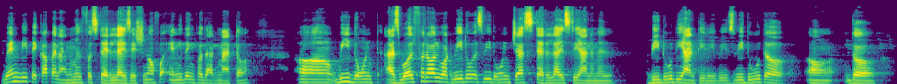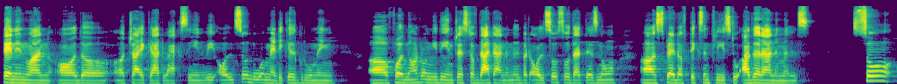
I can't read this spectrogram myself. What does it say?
When we pick up an animal for sterilization or for anything for that matter uh, we don't as world for all what we do is we don't just sterilize the animal. We do the anti-rabies. We do the the 10 in 1 or the uh, tricat vaccine we also do a medical grooming uh, for not only the interest of that animal but also so that there's no uh, spread of ticks and fleas to other animals so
